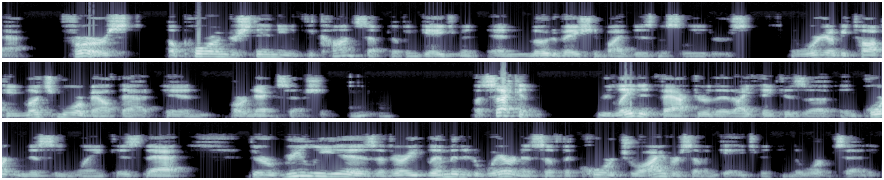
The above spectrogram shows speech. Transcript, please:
that. First, a poor understanding of the concept of engagement and motivation by business leaders. And we're going to be talking much more about that in our next session. Mm-hmm. A second related factor that I think is an important missing link is that there really is a very limited awareness of the core drivers of engagement in the work setting.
